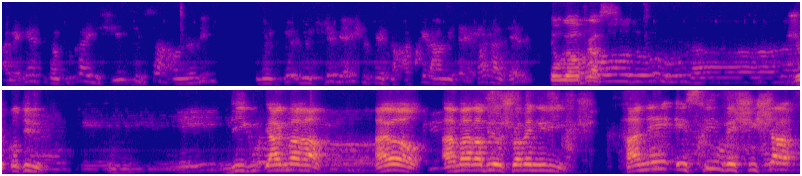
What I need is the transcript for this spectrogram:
en tout cas ici, c'est ça, on le dit, le, le deuxième je fais ça. Après la médaille, pas d'Adèle. Et on le remplace. Je continue. Dit Agmara. Alors, Amar Rabbi Ben Levi. Hane Esrim Veshisha.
